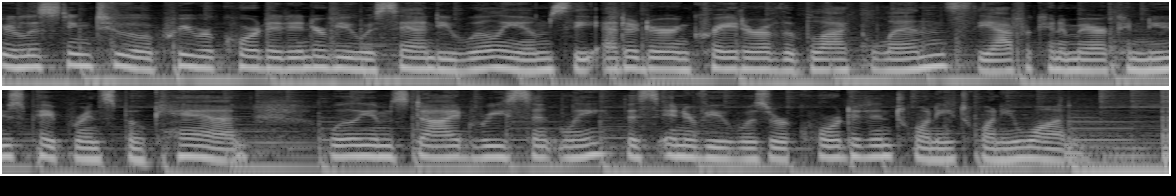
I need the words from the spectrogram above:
You're listening to a pre recorded interview with Sandy Williams, the editor and creator of The Black Lens, the African American newspaper in Spokane. Williams died recently. This interview was recorded in 2021.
